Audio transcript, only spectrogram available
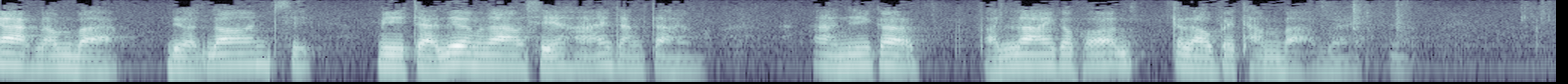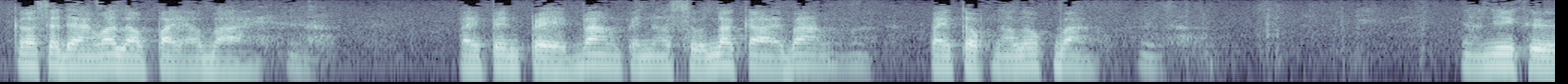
ยากลำบาก เดือดร้อนมีแต่เรื่องราวเสียหายต่างๆ อันนี้ก็ฝันร้ายก็เพราะเราไปทำบาปไว้ก็แสดงว่าเราไปอบาย ไปเป็นเปรตบ้าง เป็นอสุรกายบ้าง ไปตกนรกบ้างนี่คือ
